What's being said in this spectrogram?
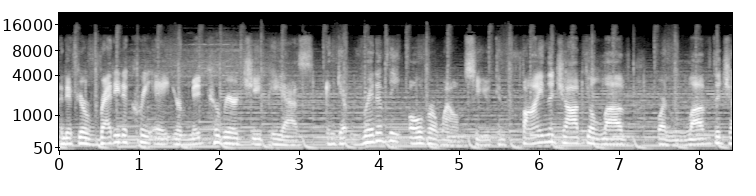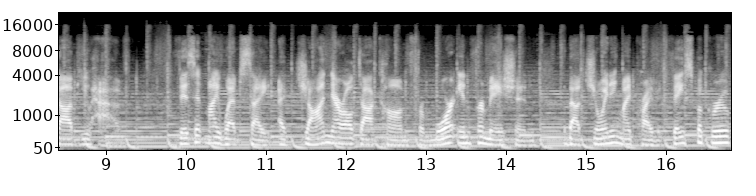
And if you're ready to create your mid career GPS and get rid of the overwhelm so you can find the job you'll love or love the job you have, visit my website at johnneral.com for more information about joining my private Facebook group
